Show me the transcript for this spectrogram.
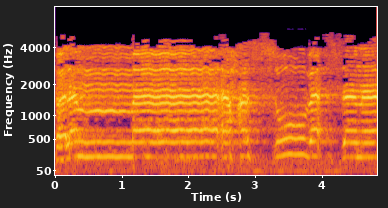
فلما أحسوا بأسنا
